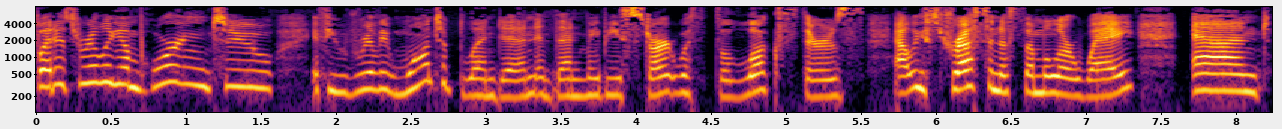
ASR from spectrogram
but it's really important to, if you really want to blend in and then maybe start with the looks, there's at least dress in a similar way and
